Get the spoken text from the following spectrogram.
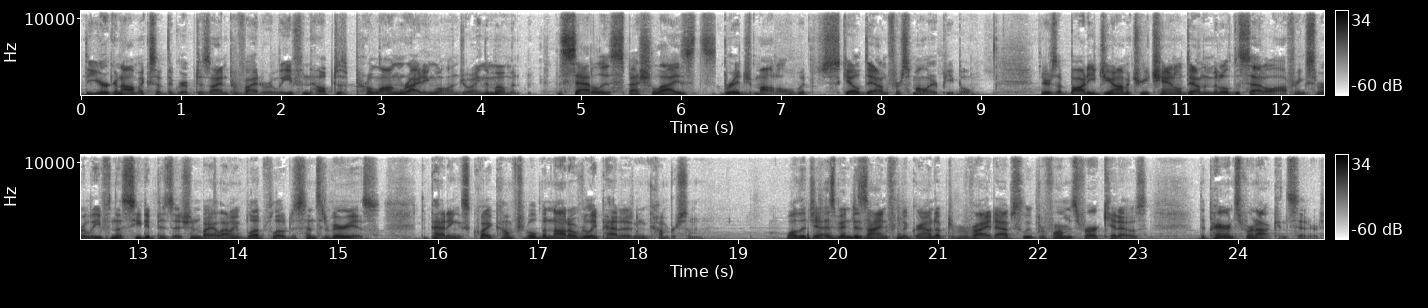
the ergonomics of the grip design provide relief and help to prolong riding while enjoying the moment. The saddle is Specialized's bridge model, which scaled down for smaller people. There's a body geometry channel down the middle of the saddle, offering some relief in the seated position by allowing blood flow to sensitive areas. The padding is quite comfortable, but not overly padded and cumbersome. While the Jett has been designed from the ground up to provide absolute performance for our kiddos, the parents were not considered.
